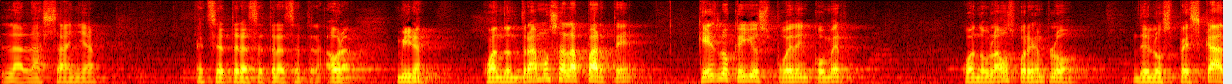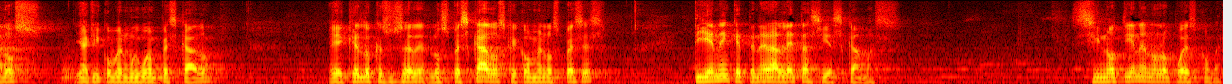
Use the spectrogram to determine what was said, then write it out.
la lasaña, etcétera, etcétera, etcétera. Ahora, mira, cuando entramos a la parte, ¿qué es lo que ellos pueden comer? Cuando hablamos, por ejemplo, de los pescados, y aquí comen muy buen pescado, eh, ¿qué es lo que sucede? Los pescados que comen los peces tienen que tener aletas y escamas. Si no tienen, no lo puedes comer.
